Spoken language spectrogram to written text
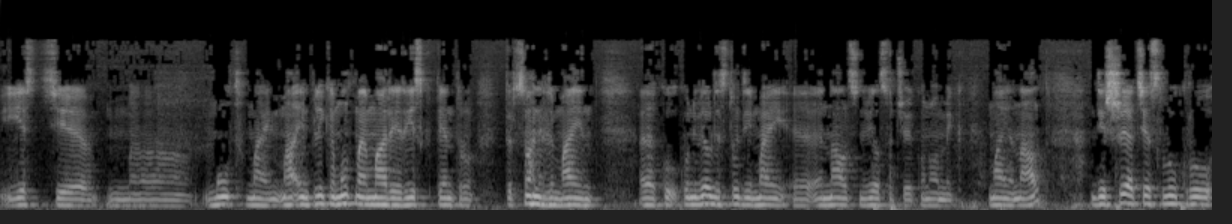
este mult mai, implică mult mai mare risc pentru persoanele mai cu, cu nivel de studii mai înalt și nivel socioeconomic mai înalt, deși acest lucru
